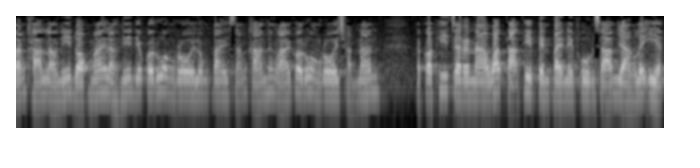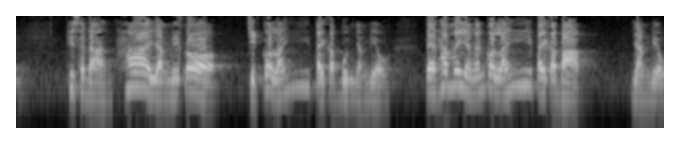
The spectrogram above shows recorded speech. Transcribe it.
สังขารเหล่านี้ดอกไม้เหล่านี้เดี๋ยวก็ร่วงโรยลงไปสังขารทั้งหลายก็ร่วงโรยฉันนั้น แล้วก็พิจารณาวัตตะที่เป็นไปในภูมิสามอย่างละเอียดพิสดารถ้าอย่างนี้ก็จิตก็ไหลไปกับบุญอย่างเดียว แต่ถ้าไม่อย่างนั้นก็ไหลไปกับบาปอย่างเดียว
